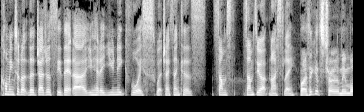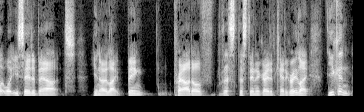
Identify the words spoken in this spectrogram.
commented. That the judges said that uh, you had a unique voice, which I think is sums sums you up nicely. But I think it's true. I mean, what what you said about you know like being proud of this this denigrated category, like you can.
